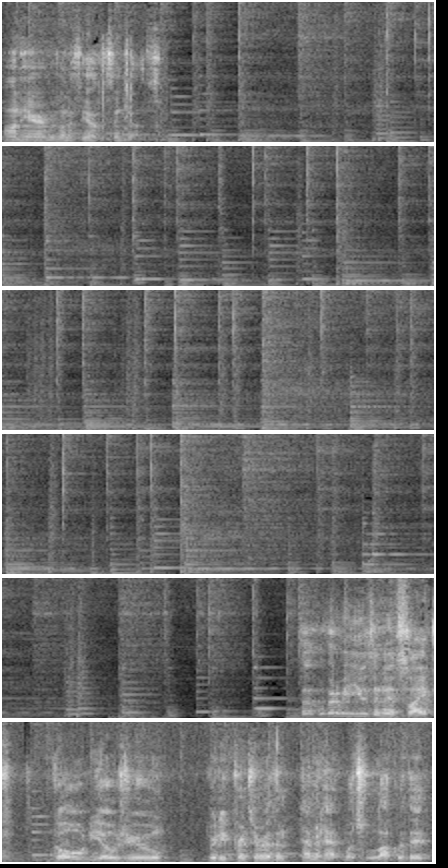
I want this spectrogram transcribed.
on here and we're gonna see how this thing does. So we're going to be using this like gold Yoju 3D printer resin. Haven't had much luck with it,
